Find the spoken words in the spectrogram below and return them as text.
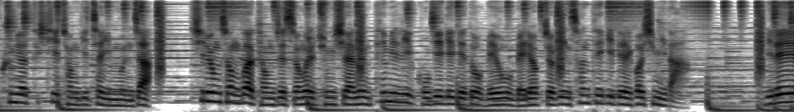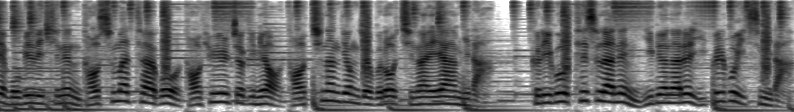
크며 특히 전기차 입문자, 실용성과 경제성을 중시하는 패밀리 고객에게도 매우 매력적인 선택이 될 것입니다. 미래의 모빌리티는 더 스마트하고 더 효율적이며 더 친환경적으로 진화해야 합니다. 그리고 테슬라는 이 변화를 이끌고 있습니다.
